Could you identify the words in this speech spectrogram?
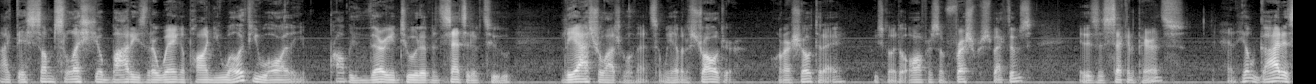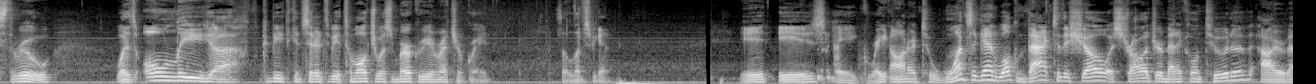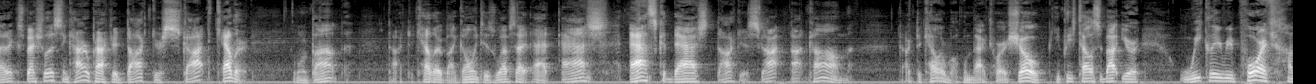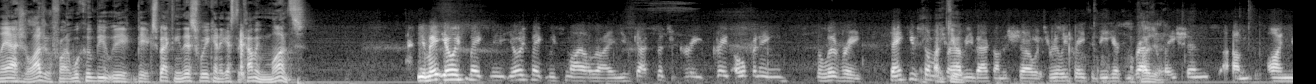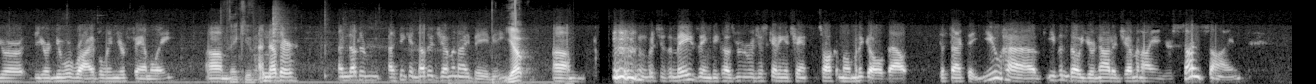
like there's some celestial bodies that are weighing upon you? Well, if you are, then you're probably very intuitive and sensitive to the astrological events. And we have an astrologer on our show today who's going to offer some fresh perspectives. It is his second appearance, and he'll guide us through what is only uh, could be considered to be a tumultuous Mercury in retrograde. So let us begin. It is a great honor to once again welcome back to the show astrologer, medical intuitive, Ayurvedic specialist, and chiropractor Dr. Scott Keller. More about Dr. Keller by going to his website at ask, ask-drscott.com. Dr. Keller, welcome back to our show. Can you please tell us about your weekly report on the astrological front? What could we be expecting this week and I guess the coming months? You make you always make me you always make me smile, Ryan. You've got such a great great opening delivery. Thank you so much Thank for you. having me back on the show. It's really great to be here. Congratulations um, on your your new arrival in your family. Um, Thank you. Another another I think another Gemini baby. Yep. um, which is amazing because we were just getting a chance to talk a moment ago about the fact that you have, even though you're not a Gemini in your sun sign,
